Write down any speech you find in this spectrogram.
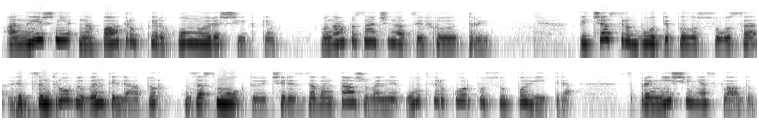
а нижні на патрубки рухомої решітки. Вона позначена цифрою 3. Під час роботи пилососа відцентровий вентилятор засмоктує через завантажувальний отвір корпусу повітря з приміщення складу.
